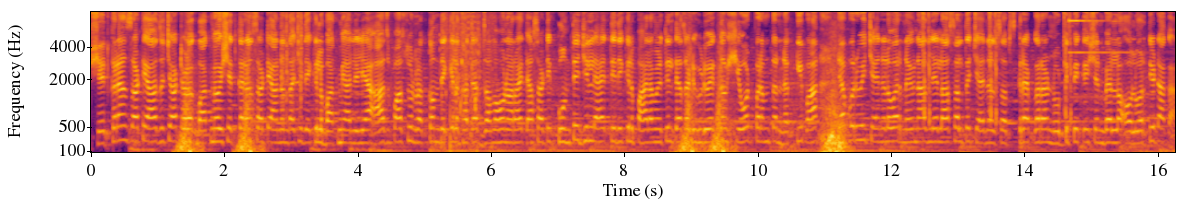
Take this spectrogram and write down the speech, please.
शेतकऱ्यांसाठी आजच्या ठळक बातम्या शेतकऱ्यांसाठी आनंदाची देखील बातमी आलेली आहे. आजपासून रक्कम देखील खात्यात जमा होणार आहे. त्यासाठी कोणते जिल्हे आहेत ते देखील पाहायला मिळतील. त्यासाठी व्हिडिओ एकदम शेवटपर्यंत नक्की पहा. त्यापूर्वी चॅनलवर नवीन आलेला असाल तर चॅनल सबस्क्राईब करा. नोटिफिकेशन बेलला ऑलवरती टाका.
